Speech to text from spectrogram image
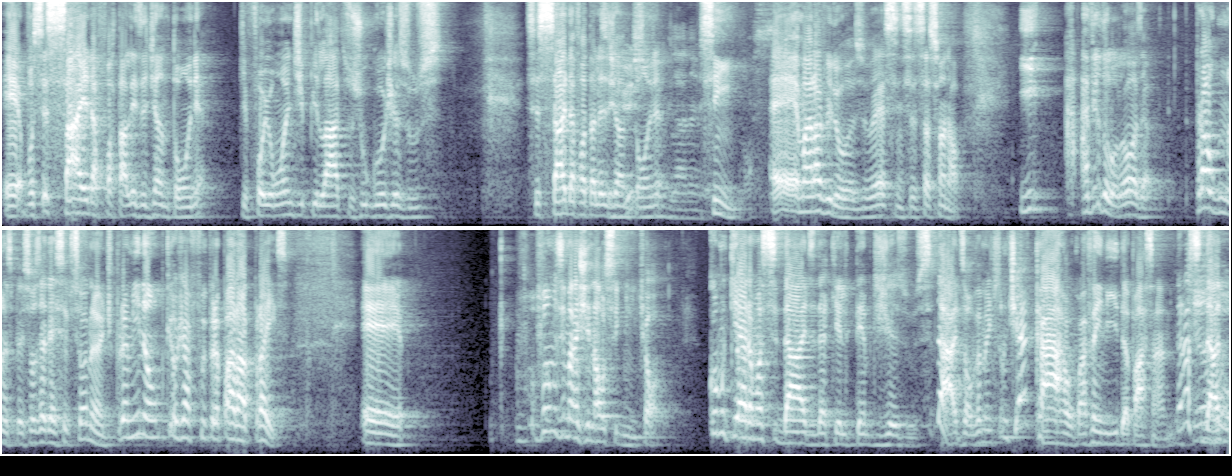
É, você sai da fortaleza de Antônia, que foi onde Pilatos julgou Jesus. Você sai da fortaleza Você de Antônia. lá, né? Sim, Nossa. é maravilhoso, é assim, sensacional. E a a Via Dolorosa, para algumas pessoas é decepcionante. Para mim não, porque eu já fui preparado para isso. É, vamos imaginar o seguinte, ó. Como que eram as cidades daquele tempo de Jesus? Cidades, obviamente, não tinha carro com avenida passando. Era cidade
